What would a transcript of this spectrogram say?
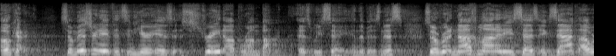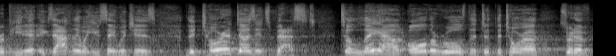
Okay. So Mr. Nathanson here is straight up Ramban, as we say in the business. So Nachmanides says exactly, I'll repeat it, exactly what you say, which is the Torah does its best to lay out all the rules that the Torah sort of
